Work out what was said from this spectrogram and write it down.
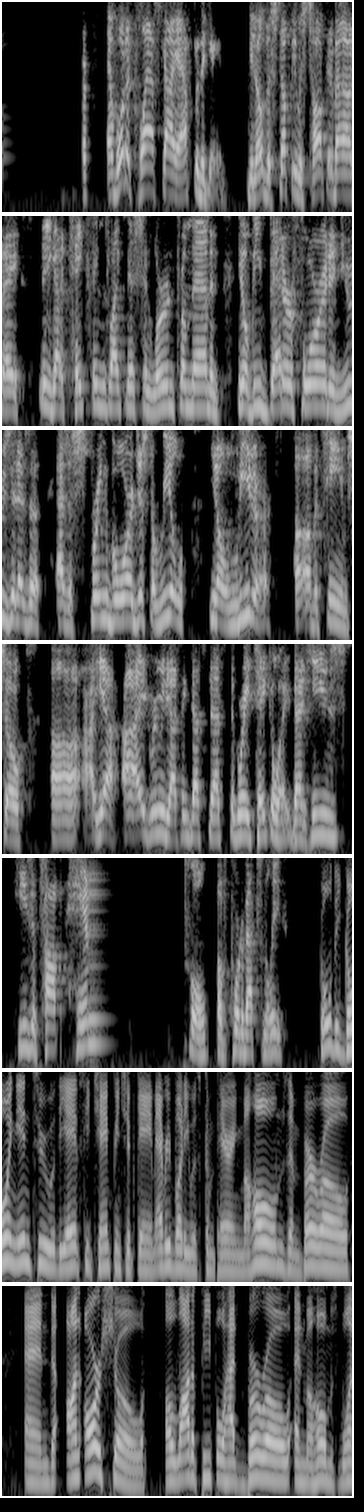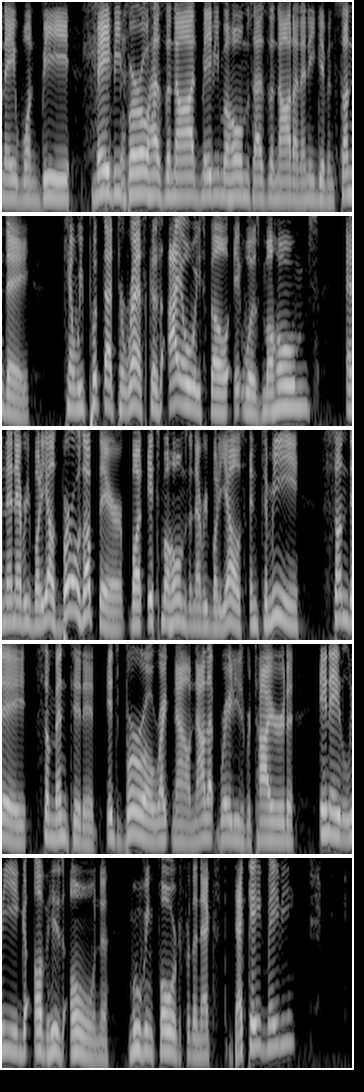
And what a class guy after the game. You know, the stuff he was talking about, hey, you know, you got to take things like this and learn from them and, you know, be better for it and use it as a as a springboard, just a real, you know, leader of a team. So uh, yeah, I agree with you. I think that's that's the great takeaway that he's he's a top handful of quarterbacks in the league. Goldie, going into the AFC Championship game, everybody was comparing Mahomes and Burrow. And on our show, a lot of people had Burrow and Mahomes 1A, 1B. Maybe Burrow has the nod. Maybe Mahomes has the nod on any given Sunday. Can we put that to rest? Because I always felt it was Mahomes and then everybody else. Burrow's up there, but it's Mahomes and everybody else. And to me, Sunday cemented it. It's Burrow right now, now that Brady's retired in a league of his own moving forward for the next decade, maybe?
